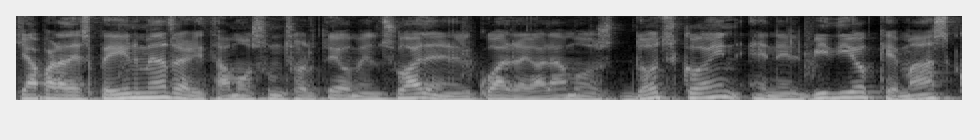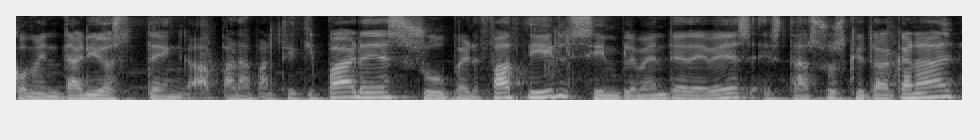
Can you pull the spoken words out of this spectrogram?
ya para despedirme realizamos un sorteo mensual en el cual regalamos Dogecoin en el vídeo que más comentarios tenga, para participar es súper fácil, simplemente debes estar suscrito al canal,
